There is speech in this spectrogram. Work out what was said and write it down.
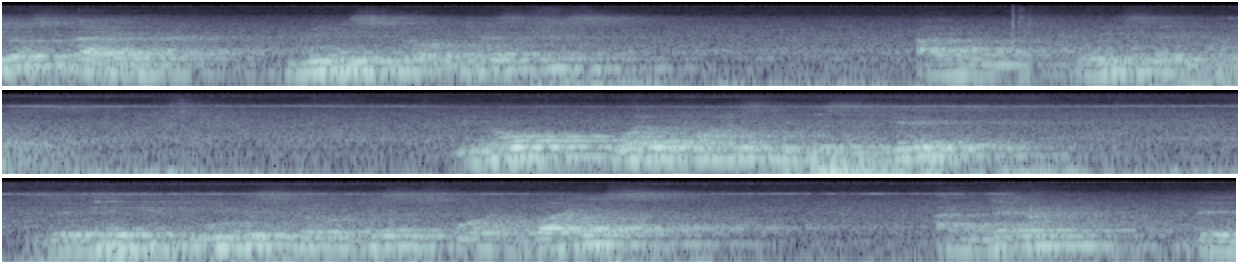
just like Ministry of Justice and police. You know, when police investigate, they take it to Ministry of Justice for advice, and then they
